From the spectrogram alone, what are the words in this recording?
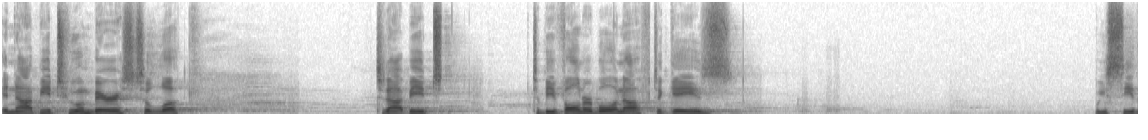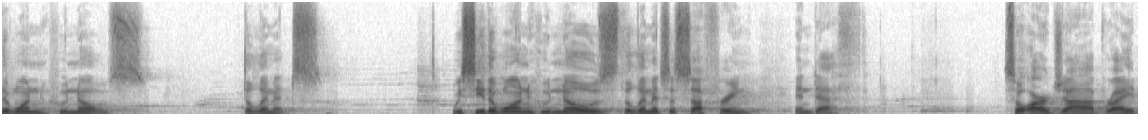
and not be too embarrassed to look, to not be t- to be vulnerable enough to gaze, we see the one who knows the limits. We see the one who knows the limits of suffering and death. So, our job, right,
